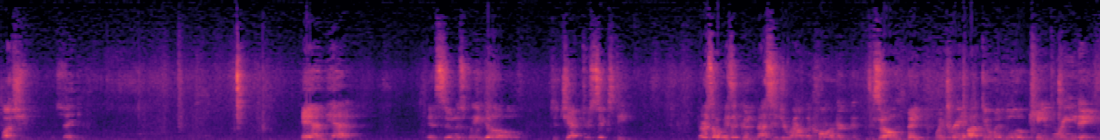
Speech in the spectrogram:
Bless you. Take it. And yet, as soon as we go to chapter 60, there's always a good message around the corner. So when you read about doom and gloom, keep reading.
